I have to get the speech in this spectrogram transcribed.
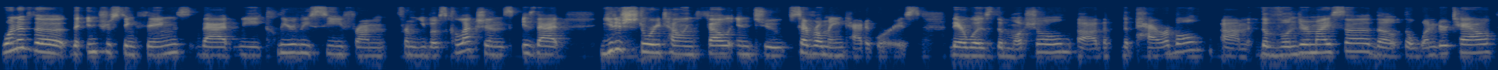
One of the, the interesting things that we clearly see from, from YIVO's collections is that Yiddish storytelling fell into several main categories. There was the mushel, uh, the, the, parable, um, the Wundermeise, the, the wonder tale,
